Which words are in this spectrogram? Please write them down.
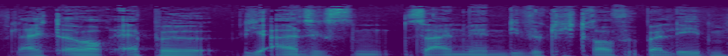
vielleicht aber auch Apple die einzigsten sein werden, die wirklich drauf überleben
